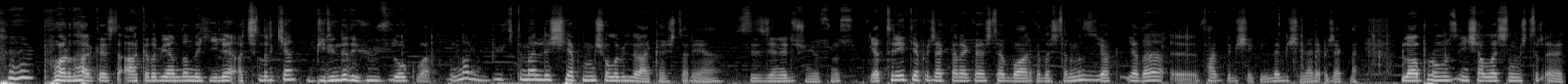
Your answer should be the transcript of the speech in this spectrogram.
Bu arada arkadaşlar arkada bir yandan da hile açılırken birinde de Huge Dog var. Bunlar büyük ihtimalle şey yapılmış olabilir arkadaşlar ya. Sizce ne düşünüyorsunuz? Ya trade yapacaklar arkadaşlar bu arkadaşlarımız yok ya da e, farklı bir şekilde bir şeyler yapacaklar. Lapromuz inşallah açılmıştır. Evet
